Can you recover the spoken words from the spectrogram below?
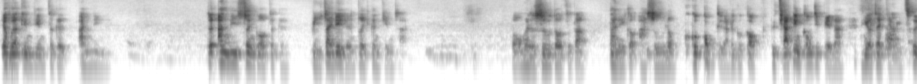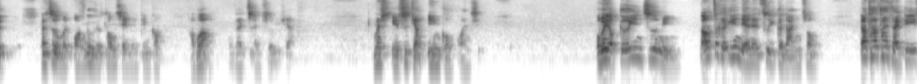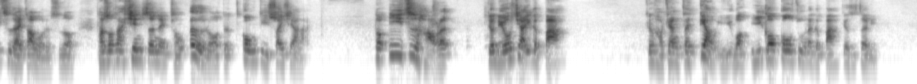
要不要听听这个案例？这案例胜过这个。比在猎人队更精彩。我们的师傅都知道，但你讲啊，师傅弄，个讲个啊，那个讲，你确定讲一遍啊，你要再讲一次。但是我们网络的同学没听过，好不好？我再陈述一下。我们也是讲因果关系。我们有隔音之谜，然后这个因缘呢是一个男众。那他太太第一次来找我的时候，他说他先生呢从二楼的工地摔下来，都医治好了。就留下一个疤，就好像在钓鱼，我鱼钩勾住那个疤，就是这里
